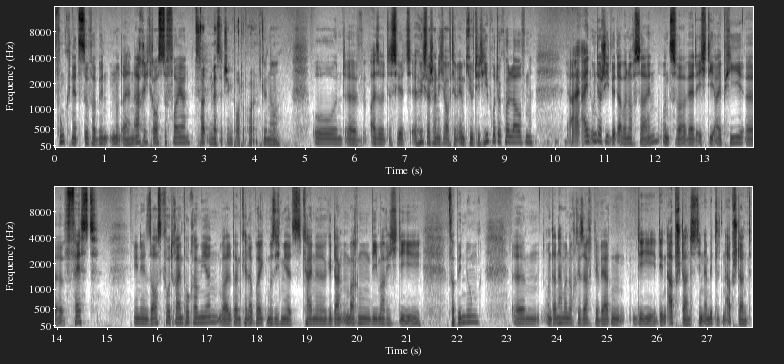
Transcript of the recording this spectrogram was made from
Funknetz zu verbinden und eine Nachricht rauszufeuern. Das ist halt ein Messaging-Protokoll. Genau. Und äh, also das wird höchstwahrscheinlich auf dem MQTT-Protokoll laufen. Ein Unterschied wird aber noch sein, und zwar werde ich die IP äh, fest in den Source Code reinprogrammieren, weil beim Kellerprojekt muss ich mir jetzt keine Gedanken machen, wie mache ich die Verbindung. Ähm, und dann haben wir noch gesagt, wir werden die, den Abstand, den ermittelten Abstand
